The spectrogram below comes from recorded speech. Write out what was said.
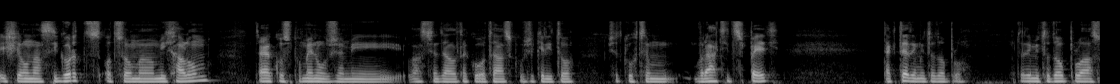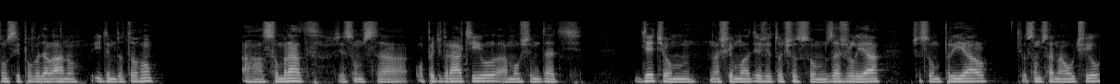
išiel na Sigurd s otcom Michalom, tak ako spomenul, že mi vlastne dal takú otázku, že kedy to všetko chcem vrátiť späť, tak tedy mi to doplo. Vtedy mi to doplo a som si povedal, áno, idem do toho. A som rád, že som sa opäť vrátil a môžem dať deťom našej mládeže to, čo som zažil ja, čo som prijal, čo som sa naučil.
